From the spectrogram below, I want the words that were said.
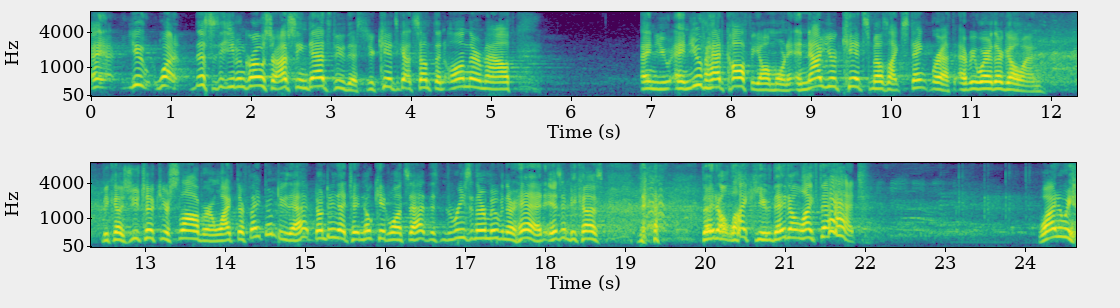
And you, what? This is even grosser. I've seen dads do this. Your kid's got something on their mouth and you and you've had coffee all morning and now your kid smells like stink breath everywhere they're going because you took your slobber and wiped their face. Don't do that. Don't do that. To, no kid wants that. The reason they're moving their head isn't because they don't like you, they don't like that. Why do we?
